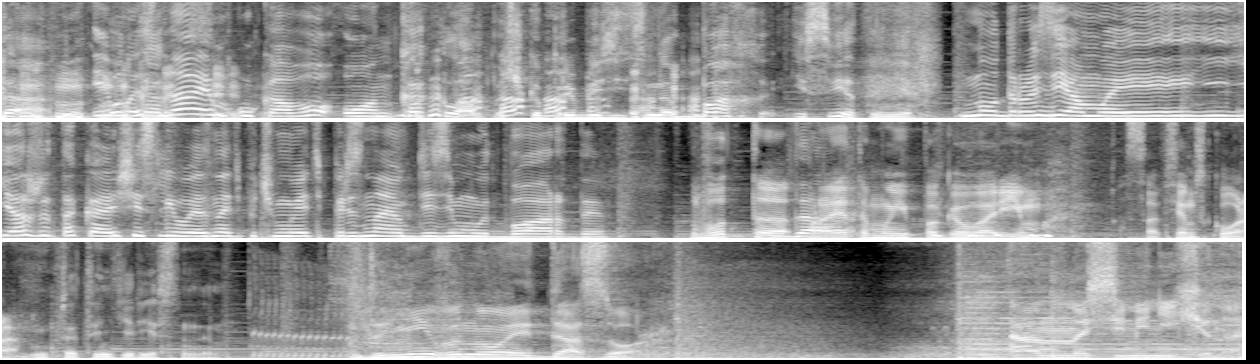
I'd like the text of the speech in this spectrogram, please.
Да, И мы знаем, у кого он. как лампочка приблизительно. Бах, и света нет. Ну, друзья мои, я же такая счастливая, знаете, почему я теперь знаю, где зимуют барды. Вот э, Да. про это мы и поговорим совсем скоро. Вот это интересно, да. Дневной дозор. Анна Семенихина,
